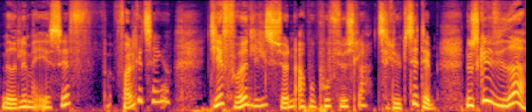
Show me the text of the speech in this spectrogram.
medlem af SF, Folketinget. De har fået en lille søn, apropos fødsler. Tillykke til dem. Nu skal vi videre.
